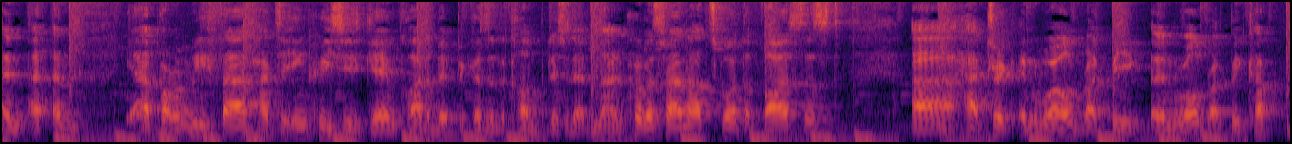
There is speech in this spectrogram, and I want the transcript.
and and yeah, probably Faf had to increase his game quite a bit because of the competition at nine. Kobus out, scored the fastest uh, hat trick in World Rugby in World Rugby Cup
